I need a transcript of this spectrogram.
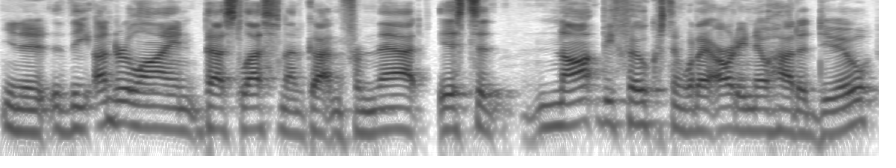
you know the underlying best lesson i've gotten from that is to not be focused on what i already know how to do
